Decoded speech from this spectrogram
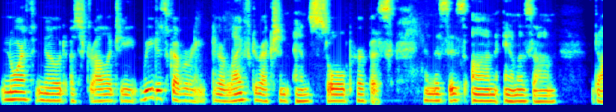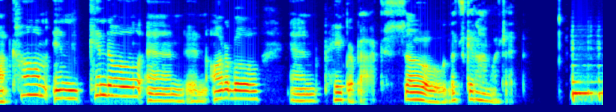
North Node Astrology Rediscovering Your Life Direction and Soul Purpose. And this is on Amazon.com in Kindle and in Audible and paperback. So let's get on with it.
